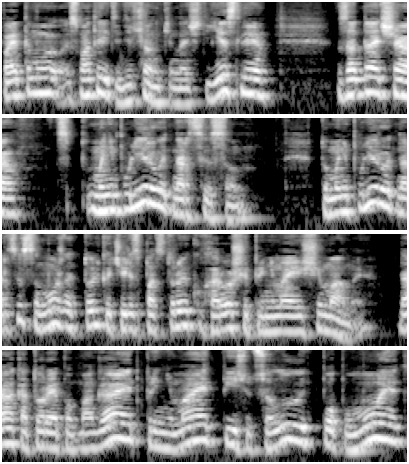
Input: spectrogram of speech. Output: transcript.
поэтому смотрите, девчонки, значит, если задача манипулировать нарциссом, то манипулировать нарциссом можно только через подстройку хорошей принимающей мамы, да, которая помогает, принимает, писю целует, попу моет,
